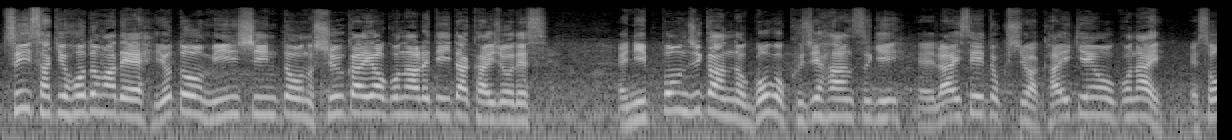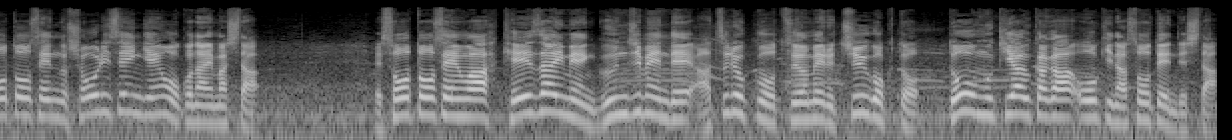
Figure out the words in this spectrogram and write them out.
つい先ほどまで与党民進党の集会が行われていた会場です。日本時間の午後9時半過ぎ、来清徳氏は会見を行い、総統選の勝利宣言を行いました。総統選は経済面、軍事面で圧力を強める中国とどう向き合うかが大きな争点でした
